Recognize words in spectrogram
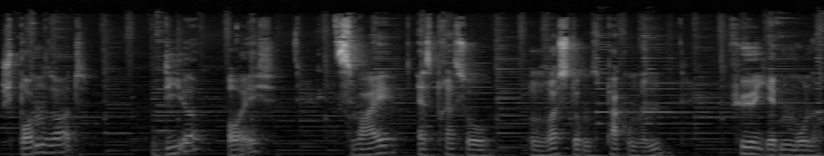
sponsort dir, euch, zwei Espresso-Röstungspackungen für jeden Monat.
